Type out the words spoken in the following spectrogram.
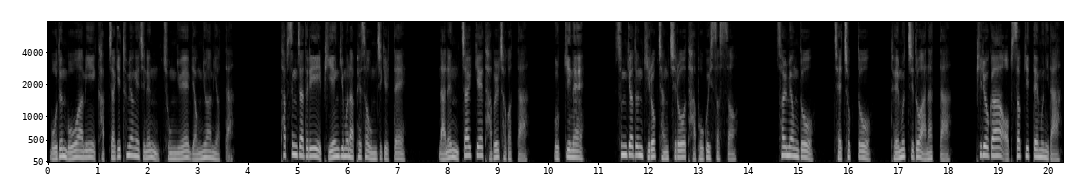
모든 모호함이 갑자기 투명해지는 종류의 명료함이었다. 탑승자들이 비행기 문 앞에서 움직일 때 나는 짧게 답을 적었다. 웃기네. 숨겨둔 기록 장치로 다 보고 있었어. 설명도, 재촉도, 되묻지도 않았다. 필요가 없었기 때문이다.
